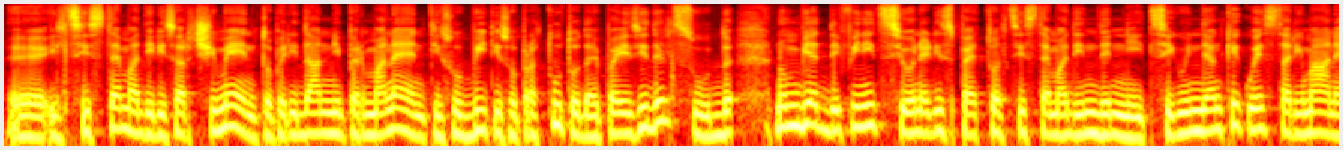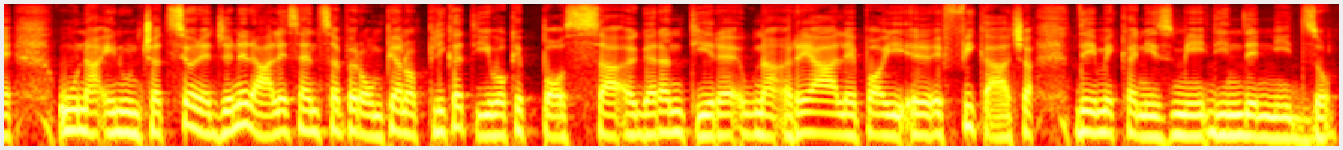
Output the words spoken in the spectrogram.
eh, il sistema di risarcimento per i danni permanenti subiti soprattutto dai paesi del sud, non vi è definizione rispetto al sistema di indennizi, quindi anche questa rimane una enunciazione generale senza però un piano applicativo applicativo che possa eh, garantire una reale poi eh, efficacia dei meccanismi di indennizzo.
